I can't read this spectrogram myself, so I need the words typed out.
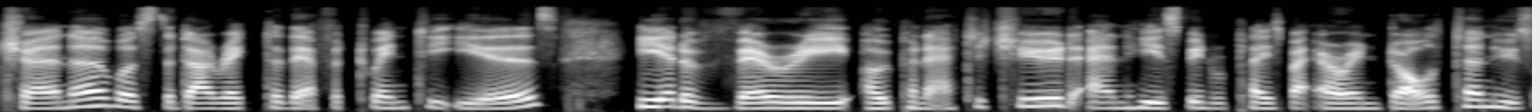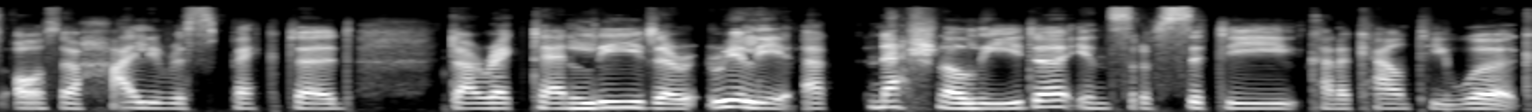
Cherna was the director there for 20 years. He had a very open attitude and he's been replaced by Erin Dalton, who's also a highly respected director and leader, really a national leader in sort of city kind of county work.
